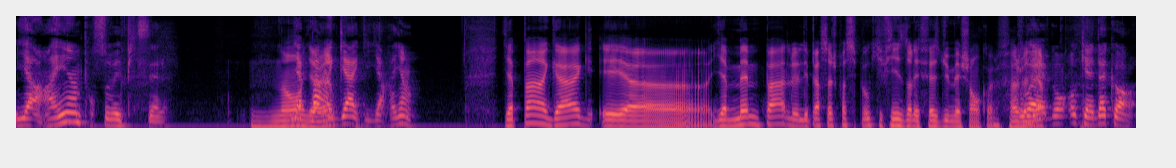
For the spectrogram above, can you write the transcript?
y a rien pour sauver Pixel. Non, il y a il y a, pas rien. un gag, il y a rien. Il y a pas un gag et euh, il y a même pas le- les personnages principaux qui finissent dans les fesses du méchant, quoi. Enfin, je veux ouais, dire. bon, ok, d'accord.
